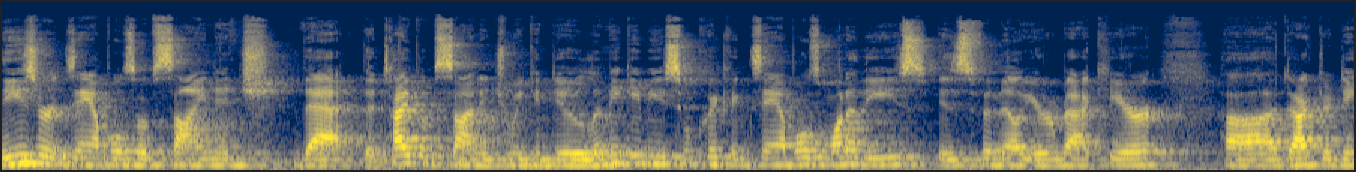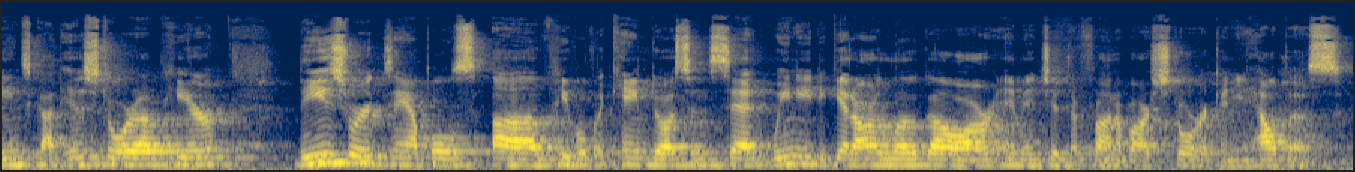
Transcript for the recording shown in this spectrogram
these are examples of signage that the type of signage we can do. Let me give you some quick examples. One of these is familiar back here. Uh, Dr. Dean's got his store up here. These were examples of people that came to us and said, We need to get our logo, our image at the front of our store. Can you help us?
